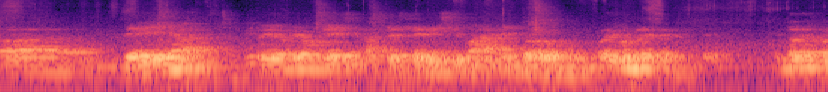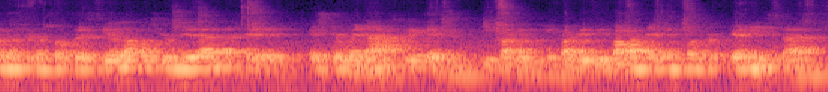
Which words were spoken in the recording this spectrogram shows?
uh, de ella, pero yo creo que es apreciadísima en todo el mundo, es un referente. Entonces, cuando se nos ofreció la posibilidad de hacer este homenaje, y, participaban también otros pianistas,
